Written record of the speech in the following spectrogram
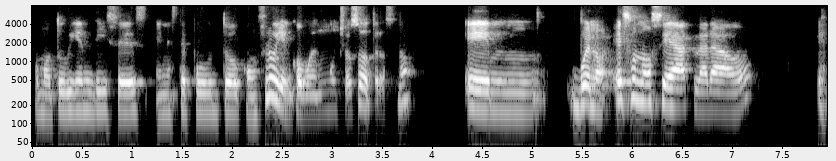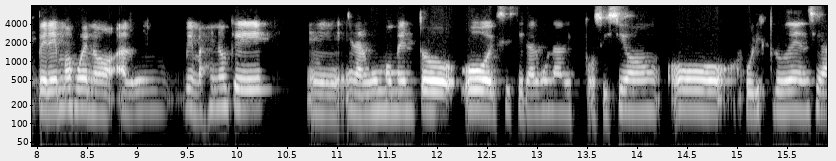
como tú bien dices, en este punto confluyen, como en muchos otros, ¿no? Em, bueno, eso no se ha aclarado, esperemos, bueno, algún, me imagino que eh, en algún momento o existirá alguna disposición o jurisprudencia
